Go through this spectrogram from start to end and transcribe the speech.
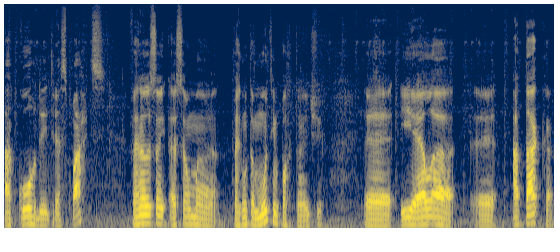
acordo entre as partes? Fernando, essa, essa é uma pergunta muito importante é, e ela é, ataca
